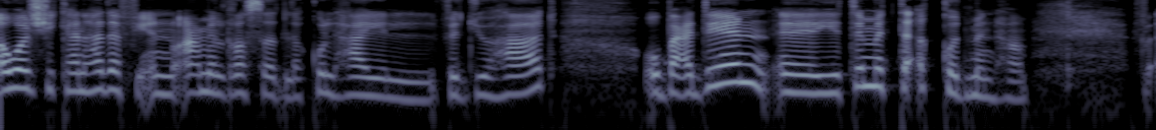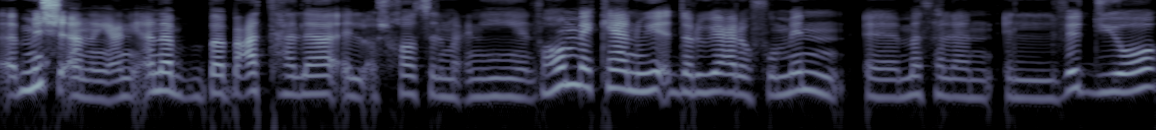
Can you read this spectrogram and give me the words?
أول شيء كان هدفي إنه أعمل رصد لكل هاي الفيديوهات وبعدين آه، يتم التأكد منها. مش أنا يعني أنا ببعثها للأشخاص المعنيين. فهم كانوا يقدروا يعرفوا من آه، مثلا الفيديو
